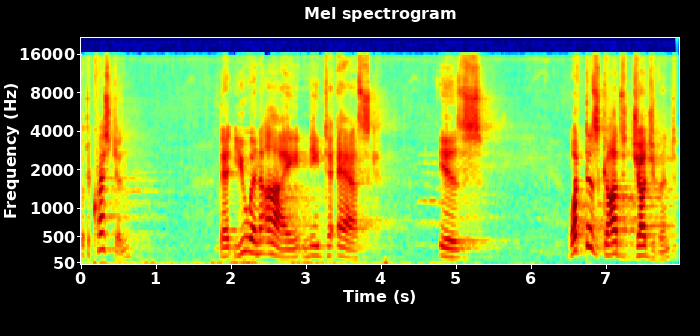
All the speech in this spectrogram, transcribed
But the question that you and I need to ask is what does God's judgment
